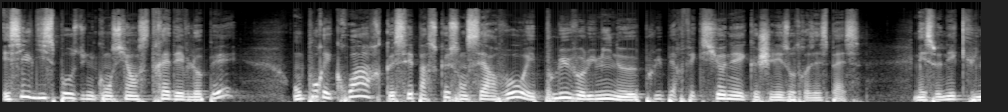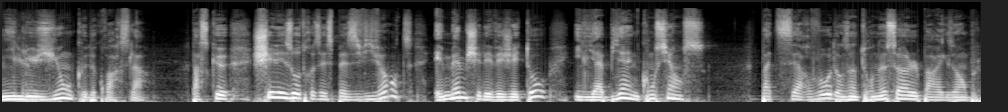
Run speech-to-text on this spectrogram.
Et s'il dispose d'une conscience très développée, on pourrait croire que c'est parce que son cerveau est plus volumineux, plus perfectionné que chez les autres espèces. Mais ce n'est qu'une illusion que de croire cela. Parce que chez les autres espèces vivantes, et même chez les végétaux, il y a bien une conscience de cerveau dans un tournesol, par exemple.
